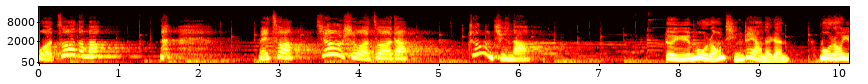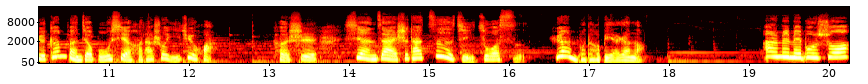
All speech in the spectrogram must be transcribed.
我做的吗？没错，就是我做的。证据呢？对于慕容婷这样的人，慕容羽根本就不屑和他说一句话。可是现在是他自己作死，怨不得别人了。二妹妹不说，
